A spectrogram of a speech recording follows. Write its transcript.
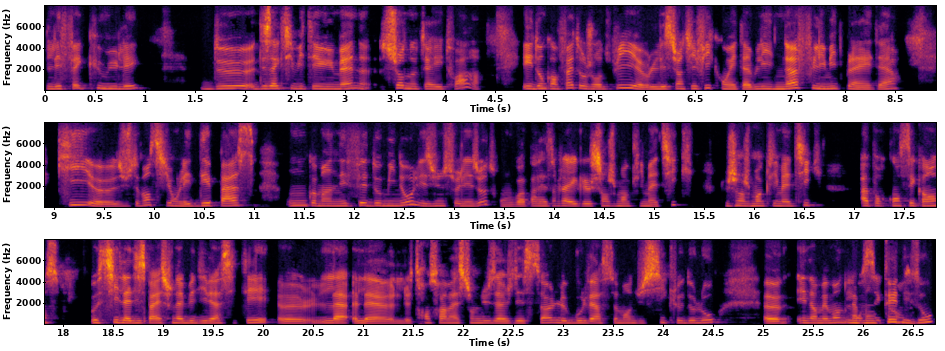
l'effet cumulé de, des activités humaines sur nos territoires. Et donc, en fait, aujourd'hui, euh, les scientifiques ont établi neuf limites planétaires qui, euh, justement, si on les dépasse, ont comme un effet domino les unes sur les autres. On voit par exemple avec le changement climatique. Le changement climatique a pour conséquence aussi la disparition de la biodiversité, euh, la, transformation de l'usage des sols, le bouleversement du cycle de l'eau, euh, énormément de la montée des eaux,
